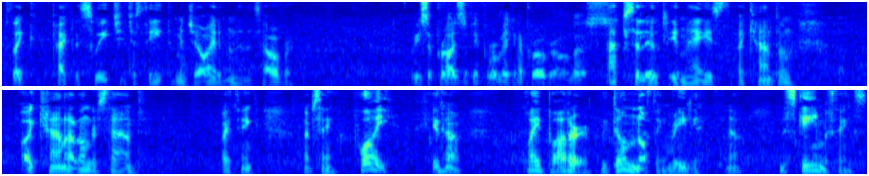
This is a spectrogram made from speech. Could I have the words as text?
it's like a packet of sweets. You just eat them, enjoy them, and then it's over. Were you surprised that people were making a program about? Absolutely amazed. I can't un- I cannot understand. I think I'm saying why, you know, why bother? We've done nothing really, you know. In the scheme of things,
